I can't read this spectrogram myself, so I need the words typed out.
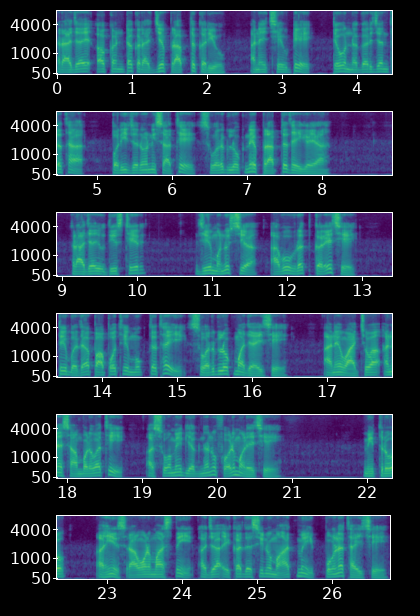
રાજાએ અકંટક રાજ્ય પ્રાપ્ત કર્યું અને છેવટે તેઓ નગરજન તથા પરિજનોની સાથે સ્વર્ગલોકને પ્રાપ્ત થઈ ગયા. રાજા યુધિષ્ઠિર, જે મનુષ્ય આવું વ્રત કરે છે તે બધા પાપોથી મુક્ત થઈ સ્વર્ગલોકમાં જાય છે આને વાંચવા અને સાંભળવાથી અશ્વમેઘ યજ્ઞનું ફળ મળે છે. મિત્રો, અહીં શ્રાવણ માસની અજા એકાદશીનું મહાત્મ્ય પૂર્ણ થાય છે.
